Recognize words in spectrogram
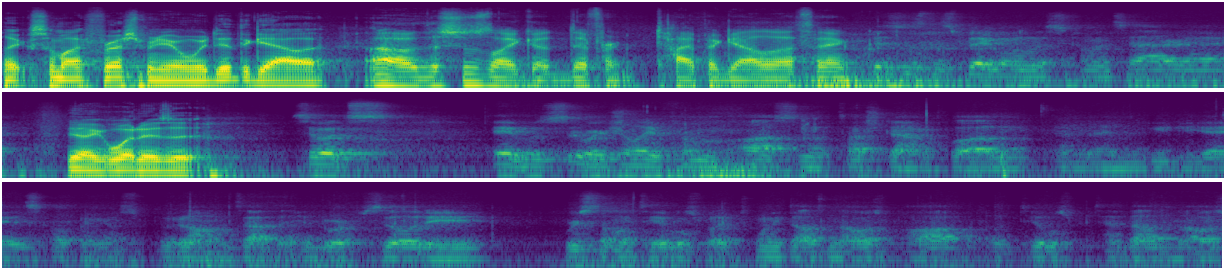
like so my freshman year when we did the gala, Oh, this is like a different type of gala, I think. This is this big one that's coming Saturday. yeah, like what is it? So it's it was originally from us and the Touchdown Club, and then UGA is helping us put it on. It's at the indoor facility. We're selling tables for like twenty thousand dollars a pop, other tables for ten thousand dollars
